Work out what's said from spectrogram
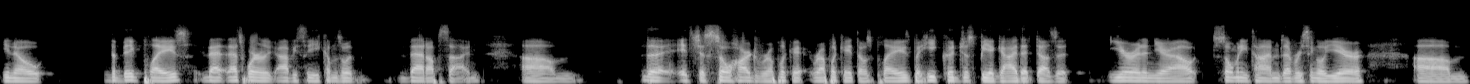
you know, the big plays, that that's where obviously he comes with that upside. Um, the it's just so hard to replicate replicate those plays, but he could just be a guy that does it year in and year out, so many times every single year. Um,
